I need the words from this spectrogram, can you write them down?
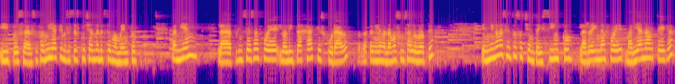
y pues a su familia que nos está escuchando en este momento. También la princesa fue Lolita Jaques Jurado, ¿verdad? También le mandamos un saludote. En 1985 la reina fue Mariana Ortega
